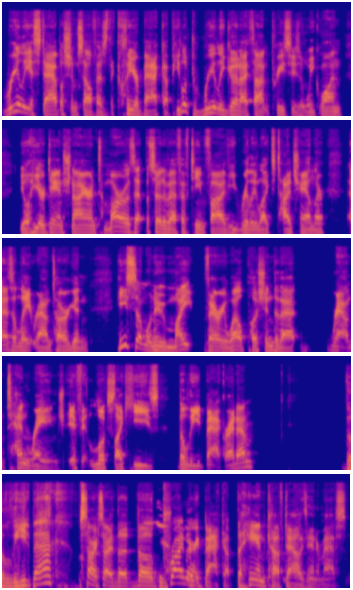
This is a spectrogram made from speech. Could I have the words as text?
really establish himself as the clear backup. He looked really good, I thought, in preseason week one. You'll hear Dan Schneier in tomorrow's episode of FF15 He really likes Ty Chandler as a late round target. And he's someone who might very well push into that round 10 range if it looks like he's the lead back, right, Adam? The lead back? Sorry, sorry. The the primary backup, the handcuffed Alexander Mattison.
